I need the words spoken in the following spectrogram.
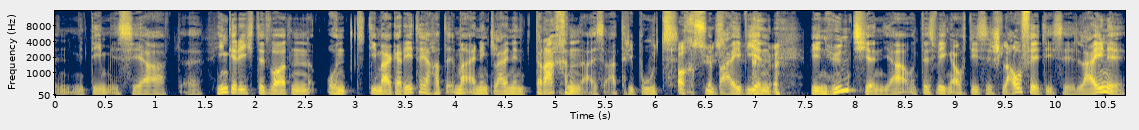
mit dem ist sie ja äh, hingerichtet worden. Und die Margarete hat immer einen kleinen Drachen als Attribut Ach, dabei, wie ein, wie ein Hündchen, ja. Und deswegen auch diese Schlaufe, diese Leine,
